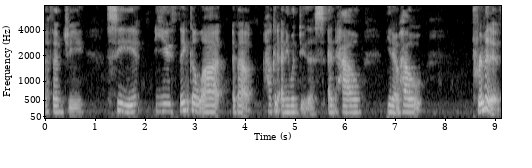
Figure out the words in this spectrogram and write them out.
FMGC, you think a lot about how could anyone do this and how, you know, how primitive,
